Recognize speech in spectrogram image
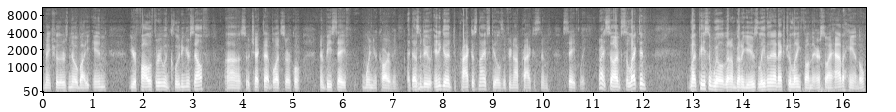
Make sure there's nobody in your follow through, including yourself. Uh, so check that blood circle and be safe when you're carving. It doesn't do any good to practice knife skills if you're not practicing them safely. All right, so I've selected my piece of willow that I'm going to use, leaving that extra length on there so I have a handle.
